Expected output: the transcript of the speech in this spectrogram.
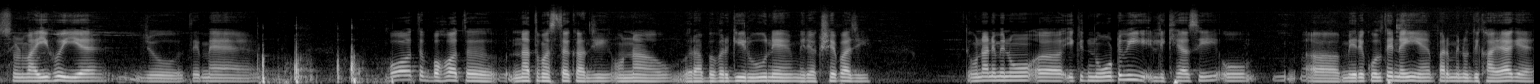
ਸੁਣਵਾਈ ਹੋਈ ਹੈ ਜੋ ਤੇ ਮੈਂ ਬਹੁਤ ਬਹੁਤ ਨਤਮਸਤਕ ਹਾਂ ਜੀ। ਉਹਨਾਂ ਰੱਬ ਵਰਗੀ ਰੂਹ ਨੇ ਮੇਰੇ ਅਕਸ਼ੇ ਭਾਜੀ। ਤੇ ਉਹਨਾਂ ਨੇ ਮੈਨੂੰ ਇੱਕ ਨੋਟ ਵੀ ਲਿਖਿਆ ਸੀ। ਉਹ ਮੇਰੇ ਕੋਲ ਤੇ ਨਹੀਂ ਹੈ, ਪਰ ਮੈਨੂੰ ਦਿਖਾਇਆ ਗਿਆ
